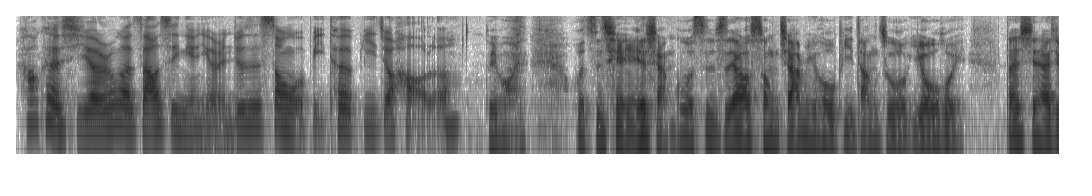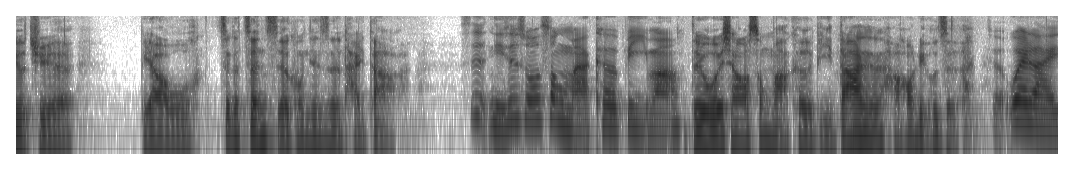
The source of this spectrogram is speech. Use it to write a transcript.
好可惜哦！如果早几年有人就是送我比特币就好了。对我，我之前也想过是不是要送加密货币当做优惠，但现在就觉得不要，我这个增值的空间真的太大了。是你是说送马克币吗？对，我也想要送马克币，大家好好留着。就未来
